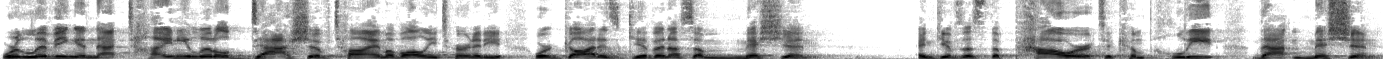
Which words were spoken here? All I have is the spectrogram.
We're living in that tiny little dash of time of all eternity where God has given us a mission and gives us the power to complete that mission.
